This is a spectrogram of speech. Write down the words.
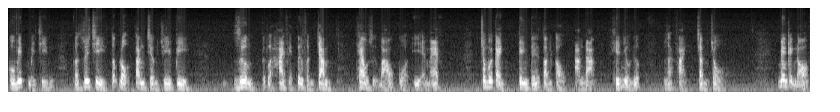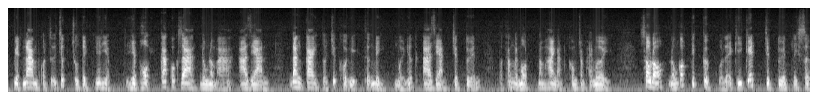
COVID-19 và duy trì tốc độ tăng trưởng GDP dương tức là 2,4% theo dự báo của IMF trong bối cảnh kinh tế toàn cầu ảm đạm khiến nhiều nước phải trầm trồ. Bên cạnh đó, Việt Nam còn giữ chức Chủ tịch Liên hiệp Hiệp hội các quốc gia Đông Nam Á ASEAN đăng cai tổ chức hội nghị thượng đỉnh 10 nước ASEAN trực tuyến vào tháng 11 năm 2020. Sau đó đóng góp tích cực vào lễ ký kết trực tuyến lịch sử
